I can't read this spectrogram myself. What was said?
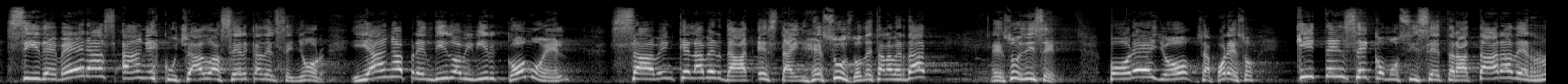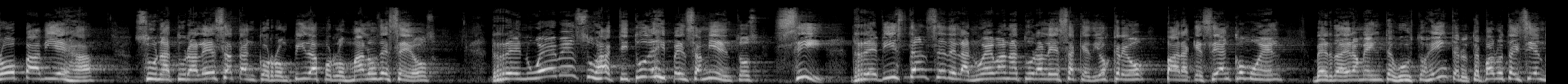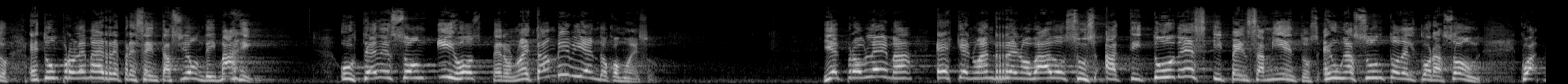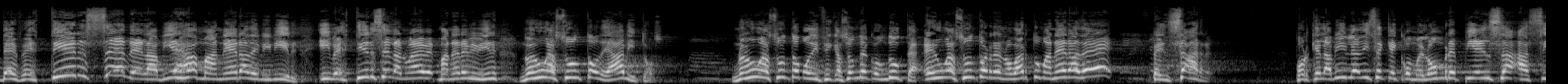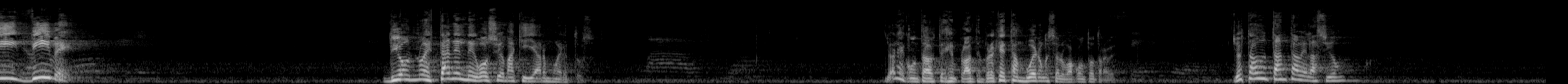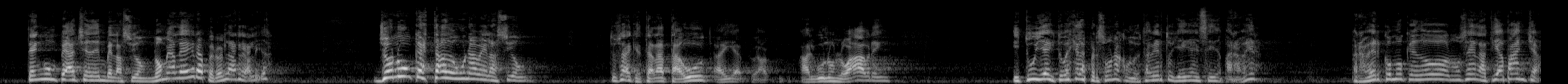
Si de veras han escuchado acerca del Señor y han aprendido a vivir como Él, saben que la verdad está en Jesús. ¿Dónde está la verdad? Jesús dice, por ello, o sea, por eso, Quítense como si se tratara de ropa vieja, su naturaleza tan corrompida por los malos deseos. Renueven sus actitudes y pensamientos. Sí, revístanse de la nueva naturaleza que Dios creó para que sean como Él, verdaderamente justos e íntegros. Usted Pablo está diciendo, esto es un problema de representación, de imagen. Ustedes son hijos, pero no están viviendo como eso. Y el problema es que no han renovado sus actitudes y pensamientos. Es un asunto del corazón. Desvestirse de la vieja manera de vivir y vestirse de la nueva manera de vivir no es un asunto de hábitos. No es un asunto de modificación de conducta. Es un asunto de renovar tu manera de pensar. Porque la Biblia dice que como el hombre piensa, así vive. Dios no está en el negocio de maquillar muertos. Yo les he contado este ejemplo antes, pero es que es tan bueno que se lo voy a contar otra vez. Yo he estado en tanta velación. Tengo un PhD en velación. No me alegra, pero es la realidad. Yo nunca he estado en una velación. Tú sabes que está el ataúd, ahí algunos lo abren. Y tú llegas y tú ves que las personas cuando está abierto llegan enseguida para ver. Para ver cómo quedó, no sé, la tía Pancha.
